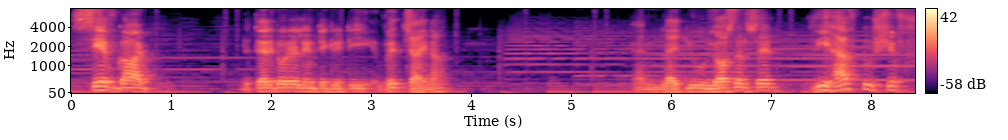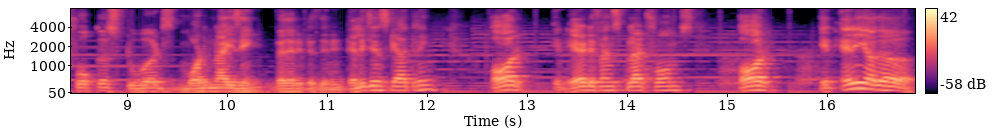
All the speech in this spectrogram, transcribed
safeguard the territorial integrity with China. And like you yourself said, we have to shift focus towards modernizing, whether it is in intelligence gathering or in air defense platforms or in any other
